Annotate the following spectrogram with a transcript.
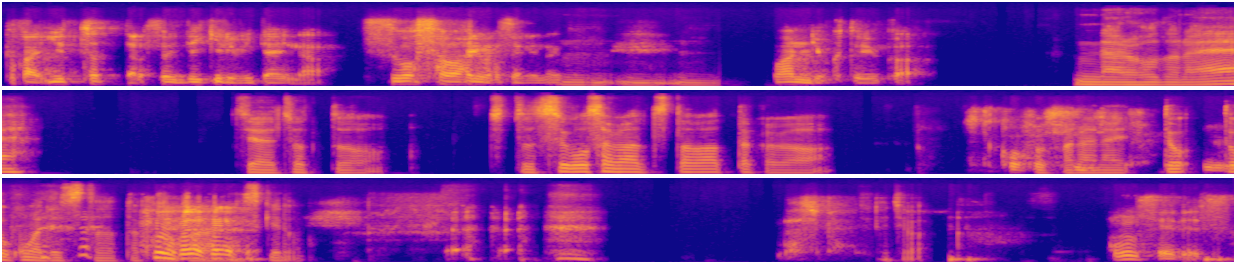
とか言っちゃったらそれできるみたいな凄さはありますよね。なうんんかうん腕力というか。なるほどね。じゃあちょっと、ちょっと凄さが伝わったかがちょっと興奮わからないし。ど、どこまで伝わったかわからないですけど。確かに。じゃあ音声です。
